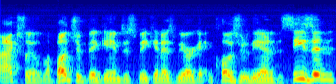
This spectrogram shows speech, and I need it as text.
actually, a bunch of big games this weekend as we are getting closer to the end of the season.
